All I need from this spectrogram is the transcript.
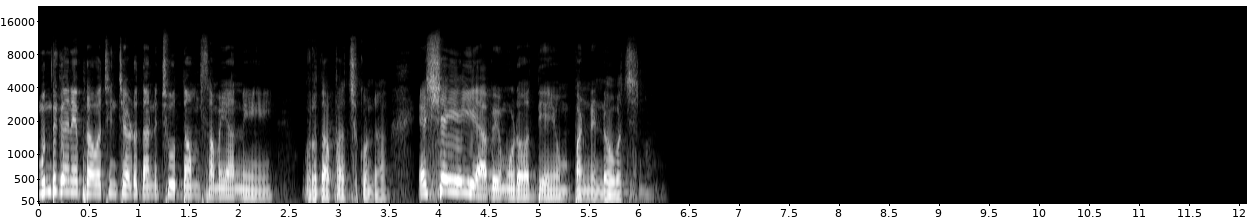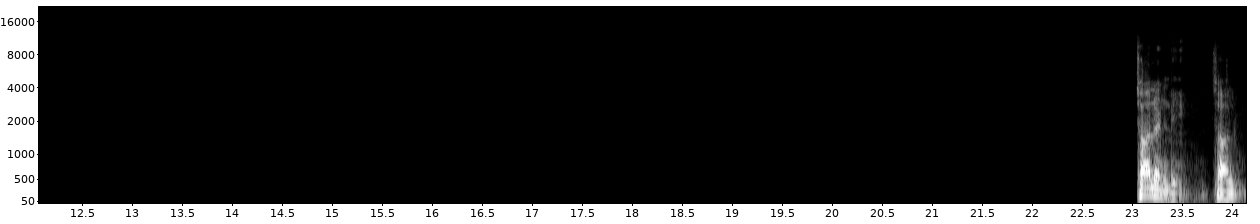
ముందుగానే ప్రవచించాడు. దాన్ని చూద్దాం సమయాన్ని వృధాపరచకుండా. యశయ యాభై మూడో అధ్యాయం పన్నెండవ వచనం. చాలండి చాలు.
